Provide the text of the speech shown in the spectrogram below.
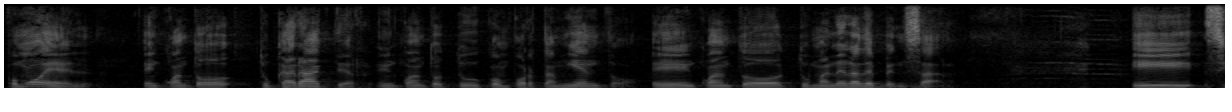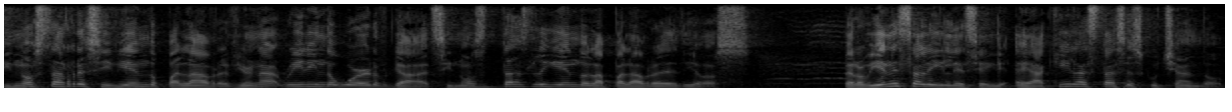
como Él en cuanto a tu carácter, en cuanto a tu comportamiento, en cuanto a tu manera de pensar. Y si no estás recibiendo palabra, you're not reading the word of God, si no estás leyendo la palabra de Dios, pero vienes a la iglesia y eh, aquí la estás escuchando,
